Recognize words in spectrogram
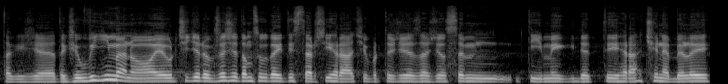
takže, takže uvidíme, no, je určitě dobře, že tam jsou tady ty starší hráči, protože zažil jsem týmy, kde ty hráči nebyli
